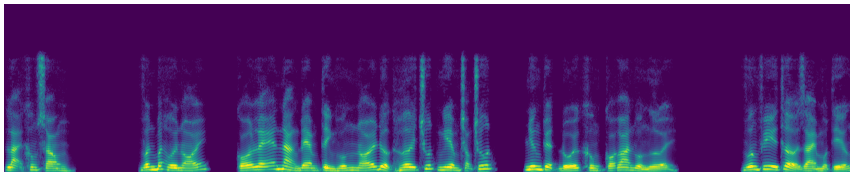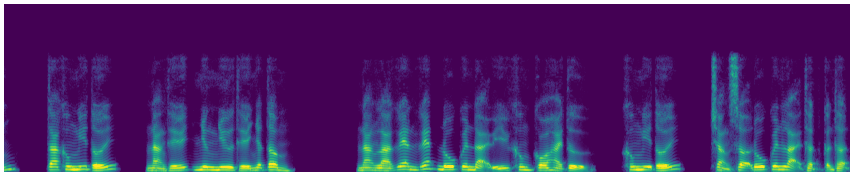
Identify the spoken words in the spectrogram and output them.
lại không xong. Vân bất hối nói, có lẽ nàng đem tình huống nói được hơi chút nghiêm trọng chút, nhưng tuyệt đối không có oan của người. Vương Phi thở dài một tiếng, ta không nghĩ tới, nàng thế nhưng như thế nhẫn tâm. Nàng là ghen ghét Đỗ Quyên đại ý không có hài tử, không nghĩ tới, chẳng sợ Đỗ Quyên lại thật cẩn thận,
